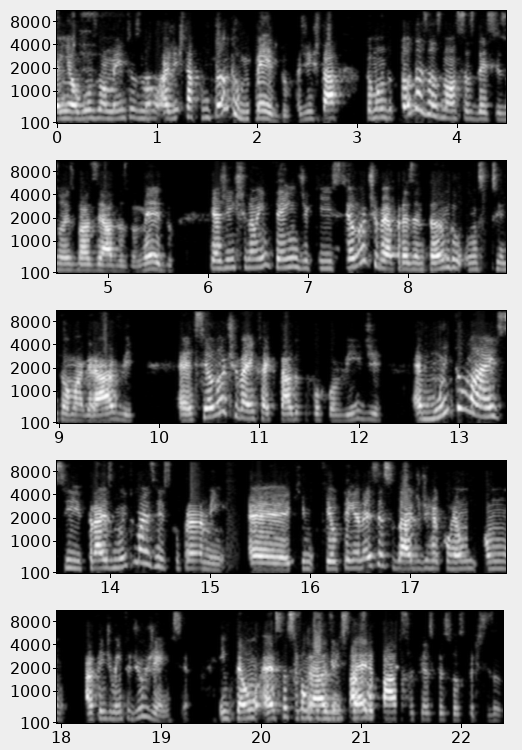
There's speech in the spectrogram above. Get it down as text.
em alguns momentos, não, a gente está com tanto medo, a gente está tomando todas as nossas decisões baseadas no medo, que a gente não entende que se eu não estiver apresentando um sintoma grave, é, se eu não estiver infectado por Covid, é muito mais, se traz muito mais risco para mim, é, que, que, eu tenha necessidade de recorrer a um, a um atendimento de urgência. Então, essas fontes trazem passo a passo que as pessoas precisam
